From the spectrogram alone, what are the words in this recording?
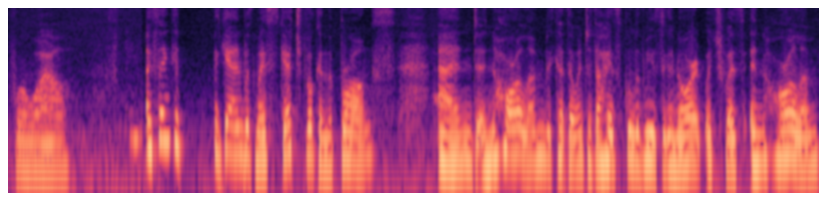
for a while. I think it began with my sketchbook in the Bronx and in Harlem because I went to the High School of Music and Art, which was in Harlem,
